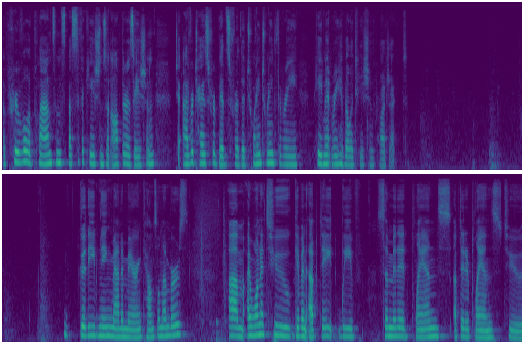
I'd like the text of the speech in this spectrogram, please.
approval of plans and specifications and authorization to advertise for bids for the 2023 pavement rehabilitation project. Good evening, Madam Mayor and council members. Um, I wanted to give an update. We've submitted plans, updated plans to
